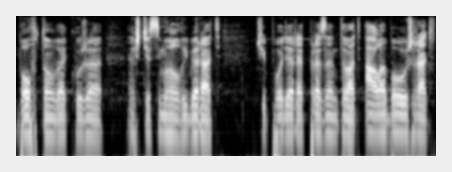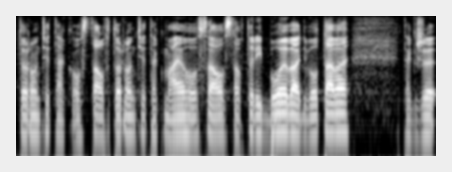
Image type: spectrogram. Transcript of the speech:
bol v tom veku, že ešte si mohol vyberať či pôjde reprezentovať, alebo už hrať v Toronte, tak ostal v Toronte, tak Majo sa ostal vtedy bojovať v Otave takže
